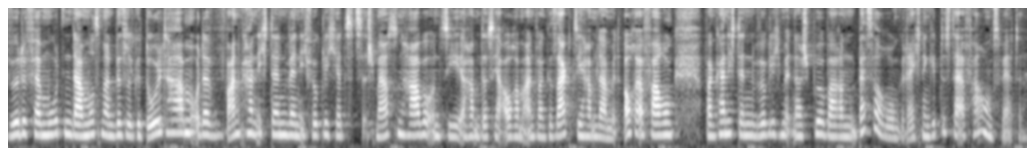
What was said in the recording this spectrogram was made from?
würde vermuten, da muss man ein bisschen Geduld haben. Oder wann kann ich denn, wenn ich wirklich jetzt Schmerzen habe, und Sie haben das ja auch am Anfang gesagt, Sie haben damit auch Erfahrung, wann kann ich denn wirklich mit einer spürbaren Besserung rechnen? Gibt es da Erfahrungswerte?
